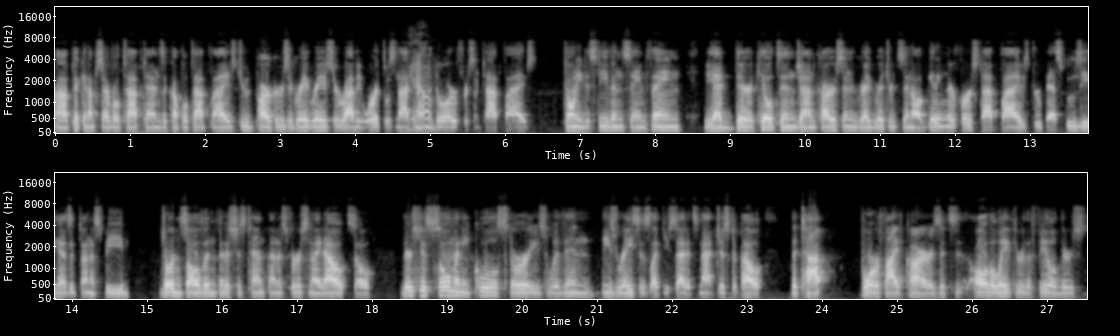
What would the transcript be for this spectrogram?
uh, picking up several top tens, a couple top fives. Jude Parker's a great racer. Robbie Worth was knocking yeah. on the door for some top fives. Tony DeStevens, same thing. You had Derek Hilton, John Carson, Greg Richardson all getting their first top fives. Drew Pascuzzi has a ton of speed. Jordan Sullivan finishes 10th on his first night out. So there's just so many cool stories within these races. Like you said, it's not just about the top four or five cars. It's all the way through the field. There's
